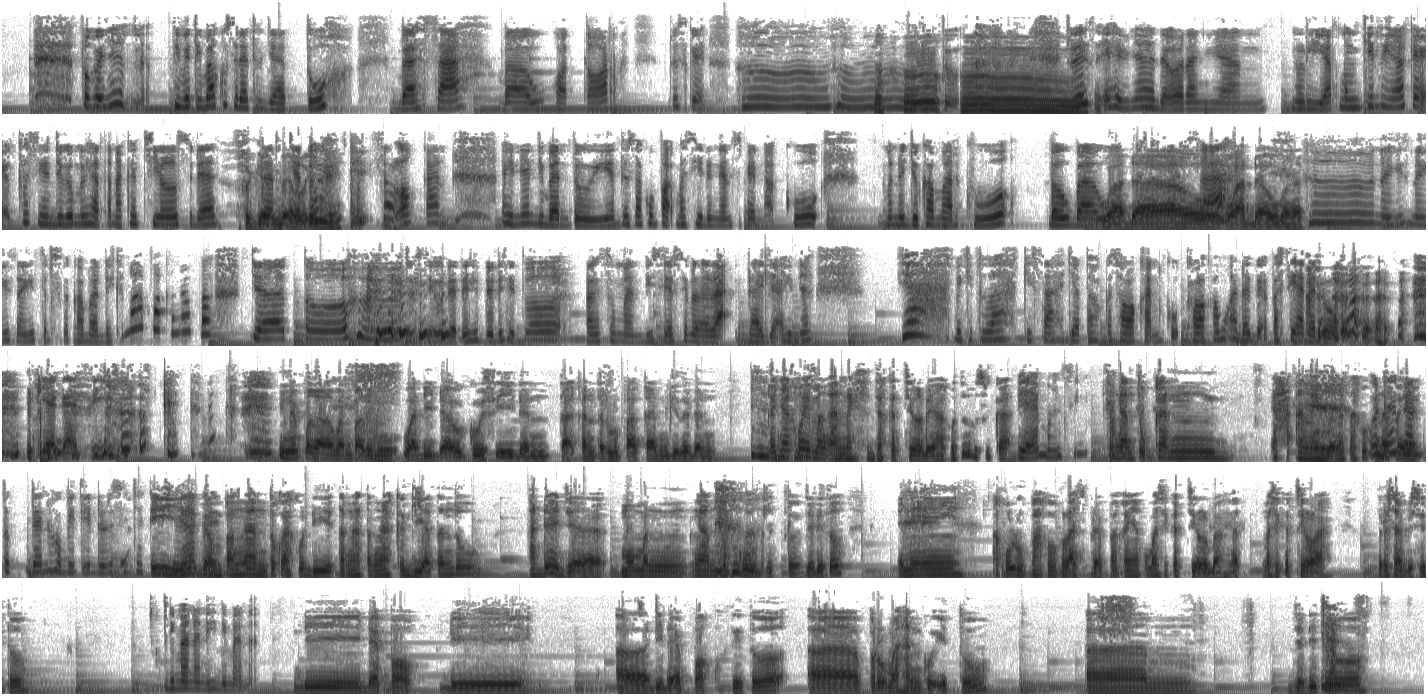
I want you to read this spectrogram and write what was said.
pokoknya tiba-tiba aku sudah terjatuh basah bau kotor terus kayak hmm, hmm, gitu Hmm. terus akhirnya ada orang yang ngeliat mungkin ya kayak kasihan juga melihat anak kecil sudah Segembel terjatuh ini. di solokan akhirnya dibantuin terus aku pak masih dengan sepedaku menuju kamarku bau-bau Wadaw, basah-basah. wadaw banget. Hmm, nangis nangis nangis terus ke kamar deh kenapa kenapa? Jatuh. Terus ya udah deh dari situ langsung mandi siap-siap aja akhirnya ya begitulah kisah jatuh ke solokanku kalau kamu ada gak pasti ada dong. Iya gak sih? Ini pengalaman paling wadidauku sih dan tak akan terlupakan gitu dan kayaknya aku emang aneh sejak kecil deh. Aku tuh suka ya emang sih. ngantukan ah, aneh banget. Aku udah kenapa ya? ngantuk dan hobi tidur sejak kecil Iya, jadi- gampang ngantuk. Aku di tengah-tengah kegiatan tuh ada aja momen ngantukku gitu. Jadi tuh ini aku lupa aku kelas berapa, kayaknya aku masih kecil banget, masih kecil lah. Terus habis itu di mana nih? Di mana? di Depok. Di eh, di Depok waktu itu eh, perumahanku itu em, jadi tuh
